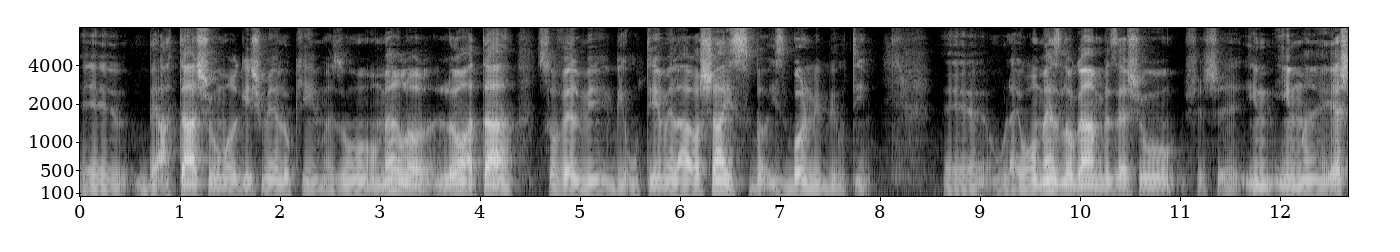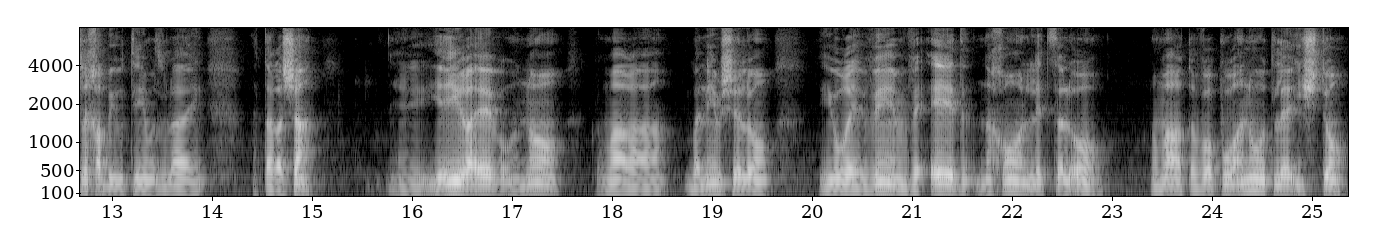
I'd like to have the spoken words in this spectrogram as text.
הבעתה שהוא מרגיש מאלוקים. אז הוא אומר לו, לא אתה סובל מביעוטים, אלא הרשע יסבול מביעוטים. אה, אולי הוא רומז לו גם בזה שהוא, שאם יש לך ביוטים אז אולי אתה רשע. אה, יהי רעב עונו, כלומר הבנים שלו יהיו רעבים, ועד נכון לצלעו. כלומר, תבוא פורענות לאשתו,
